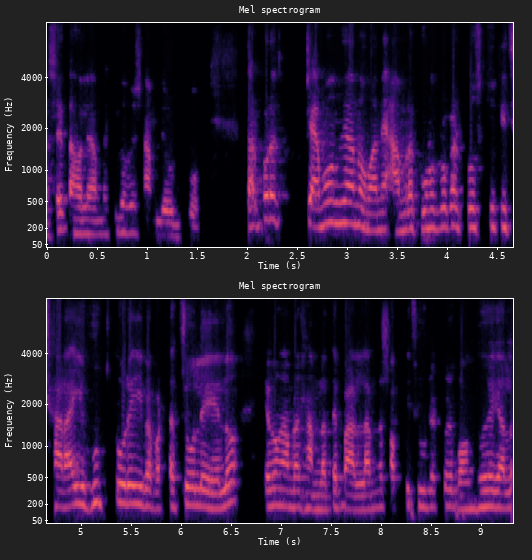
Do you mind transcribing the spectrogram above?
আসে তাহলে আমরা কীভাবে সামনে উঠবো? তারপরে কেমন যেন মানে আমরা কোনো প্রকার প্রস্তুতি ছাড়াই হুট করে এই ব্যাপারটা চলে এলো এবং আমরা সামলাতে পারলাম না, সবকিছু হুট করে বন্ধ হয়ে গেল।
